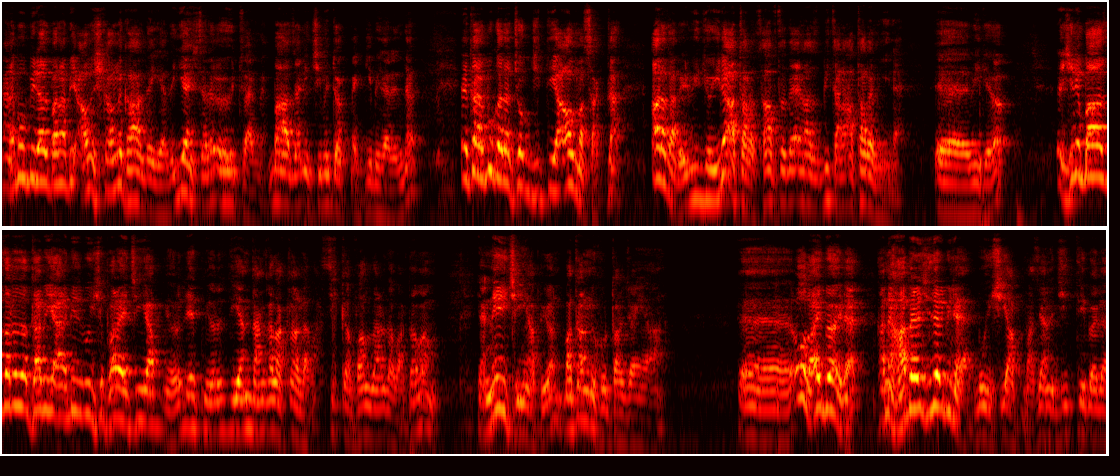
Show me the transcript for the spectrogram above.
Yani bu biraz bana bir alışkanlık haline geldi. Gençlere öğüt vermek, bazen içimi dökmek gibilerinden. E tabi bu kadar çok ciddiye almasak da arada bir video yine atarız. Haftada en az bir tane atarım yine e, video. E şimdi bazıları da tabii yani biz bu işi para için yapmıyoruz, etmiyoruz diyen dangalaklar da var. Sikka fallar da var tamam mı? Ya ne için yapıyorsun? Vatan mı kurtaracaksın ya? Ee, olay böyle. Hani haberciler bile bu işi yapmaz. Yani ciddi böyle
